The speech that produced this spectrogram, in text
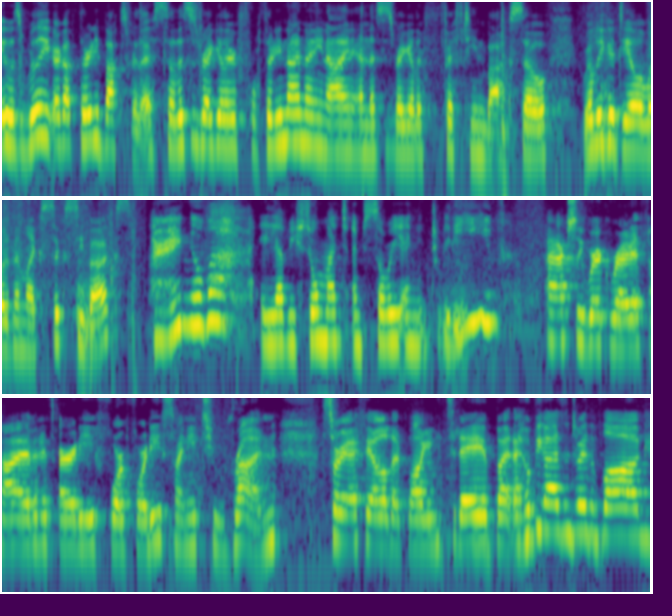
it was really I got 30 bucks for this. So this is regular for 39.99 and this is regular 15 bucks. So really good deal. It would have been like 60 bucks. All right, Nova. I love you so much. I'm sorry I need to leave. I actually work right at 5 and it's already 4.40 so I need to run. Sorry I failed at vlogging today but I hope you guys enjoyed the vlog.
